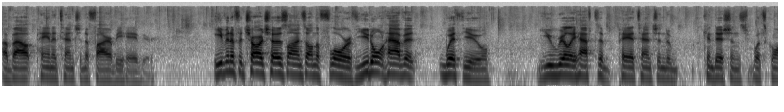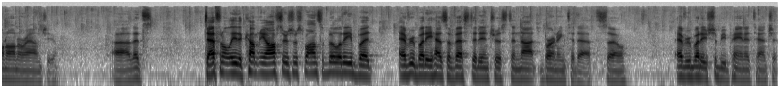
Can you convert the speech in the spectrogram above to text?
about paying attention to fire behavior. Even if a charge hose line's on the floor, if you don't have it with you, you really have to pay attention to conditions, what's going on around you. Uh, that's definitely the company officer's responsibility, but everybody has a vested interest in not burning to death. So everybody should be paying attention.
